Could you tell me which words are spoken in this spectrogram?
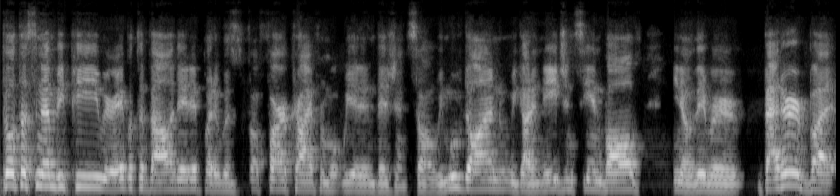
built us an MVP. We were able to validate it, but it was a far cry from what we had envisioned. So we moved on. We got an agency involved. You know, they were better, but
